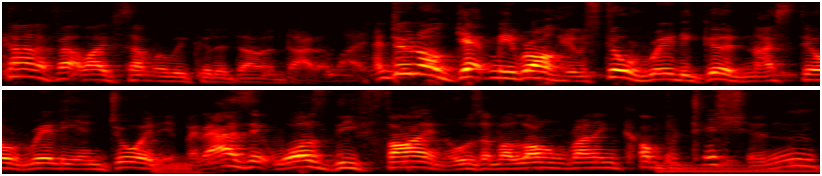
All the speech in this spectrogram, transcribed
kind of felt like something we could have done at Dynamite. And do not get me wrong, it was still really good and I still really enjoyed it. But as it was the finals of a long running competition,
